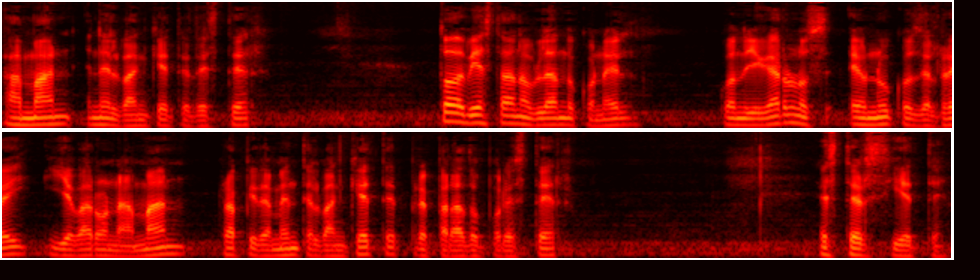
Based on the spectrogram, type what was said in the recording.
Amán en el banquete de Esther. Todavía estaban hablando con él cuando llegaron los eunucos del rey y llevaron a Amán rápidamente al banquete preparado por Esther. Esther 7.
